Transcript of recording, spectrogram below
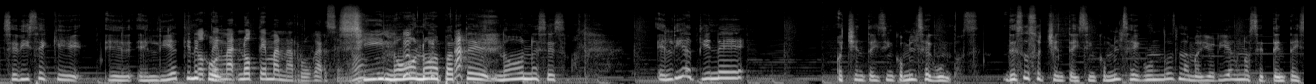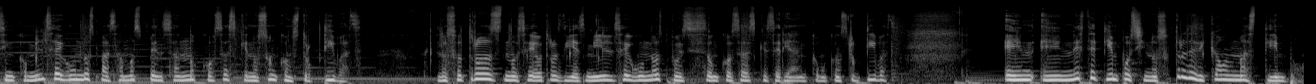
Se dice que el, día tiene... No, no teman arrugarse, ¿no? Sí, no, no, aparte, no, no es eso. El día tiene 85 mil segundos. De esos 85 mil segundos, la mayoría, unos 75 mil segundos, pasamos pensando cosas que no son constructivas. Los otros, no sé, otros 10.000 segundos, pues son cosas que serían como constructivas. En, en, este tiempo, si nosotros dedicamos más tiempo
